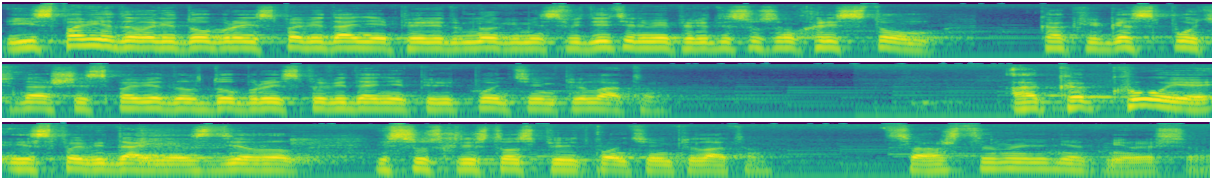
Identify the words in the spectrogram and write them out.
И исповедовали доброе исповедание перед многими свидетелями, перед Иисусом Христом, как и Господь наш исповедал доброе исповедание перед Понтием Пилатом. А какое исповедание сделал Иисус Христос перед Понтием Пилатом? Царство мое нет мира сего.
